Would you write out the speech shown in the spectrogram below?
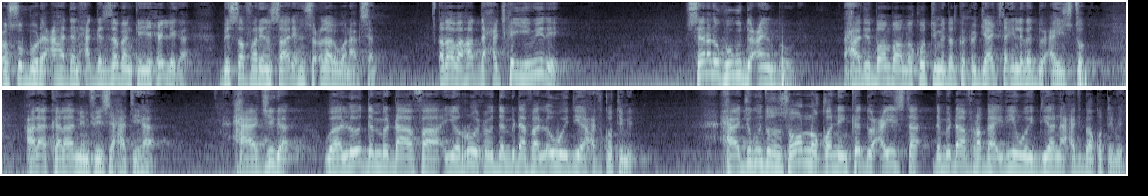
cusub buuhi cahdan xagga zamanka iyo xilliga bisafarin saalixin socdaal wanaagsan. Adaaba hadda xaj ka yimide seen anigu kuugu ducayn axaadiid badan baadna ku timid dadka xujaajta in laga ducaysto calaa kalaamin fii sixatiha. Xaajiga waa loo dembi dhaafaa iyo ruuxuu dembi dhaafaa loo weydiiya xad ku timid. Xaajigu intuusan soo noqonin ka ducaysta dembidhaaf rabbi ha idiin weydiiyaan axaadiid baa ku timid.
